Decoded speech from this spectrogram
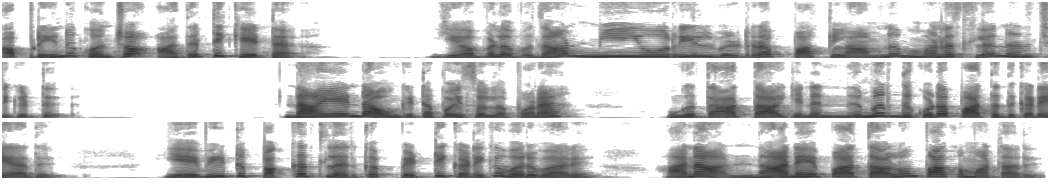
அப்படின்னு கொஞ்சம் அதட்டி கேட்டேன். எவ்வளவுதான் நீயும் ரீல் விடுற பார்க்கலாம்னு மனசுல நினைச்சுக்கிட்டு. நான் ஏன்டா உங்ககிட்ட போய் சொல்ல போறேன்? உங்க தாத்தா என்னை நிமிர்ந்து கூட பார்த்தது கிடையாது. என் வீட்டு பக்கத்துல இருக்க பெட்டி கடைக்கு வருவாரு. ஆனா நானே பார்த்தாலும் பார்க்க மாட்டாரு.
